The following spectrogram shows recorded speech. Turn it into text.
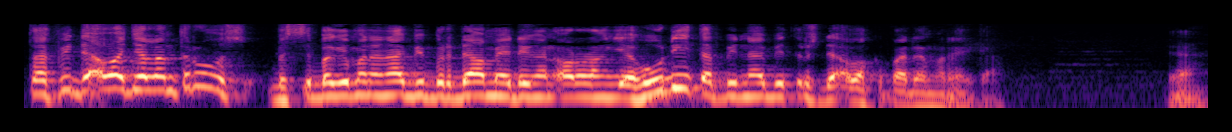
Tapi dakwah jalan terus. Sebagaimana Nabi berdamai dengan orang Yahudi, tapi Nabi terus dakwah kepada mereka. Ya.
